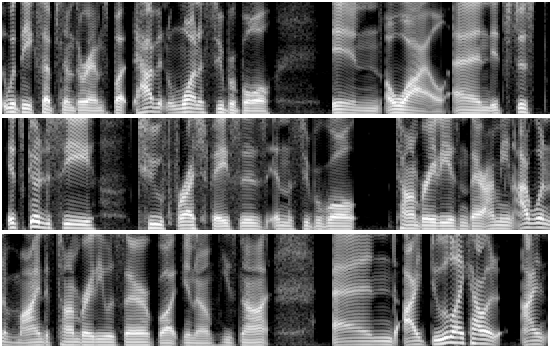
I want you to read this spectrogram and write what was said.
with the exception of the Rams, but haven't won a Super Bowl in a while, and it's just it's good to see two fresh faces in the Super Bowl. Tom Brady isn't there. I mean, I wouldn't have mind if Tom Brady was there, but you know he's not. And I do like how it. I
